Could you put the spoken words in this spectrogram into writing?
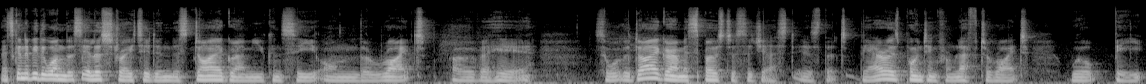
it's going to be the one that's illustrated in this diagram you can see on the right over here. So what the diagram is supposed to suggest is that the arrows pointing from left to right will be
